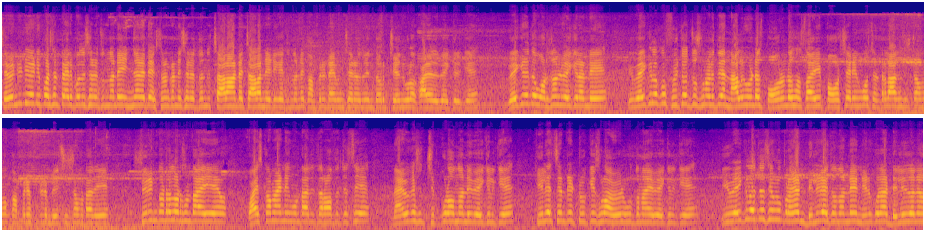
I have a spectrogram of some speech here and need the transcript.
seventy to eighty percent tyre position అవుతుందండి. ఇంజన్ అయితే ఎక్సలెంట్ కండిషన్ అవుతుంది. చాలా అంటే చాలా నీట్గా అవుతుందండి. కంపెనీ టైమింగ్ సరే ఉంది. ఇంతవరకు చేంజ్ కూడా కాలేదు వెహికల్కి. వెహికల్ అయితే ఒరిజినల్ వెహికల్ అండి. ఈ వెహికల్ యొక్క ఫ్యూచర్ చూసుకున్నట్లయితే నాలుగు విండోస్ పవర్ విండోస్ వస్తాయి. Power steering central locking system company fitted music system ఉంటుంది. స్టీరింగ్ కంట్రోలర్స్ ఉంటాయి. వాయిస్ కమాండింగ్ ఉంటుంది. తర్వాత వచ్చేసి నావిగేషన్ చిప్ కూడా ఉందండి వెహికల్కి. కీలెస్ అంటే టూ కీస్ కూడా అవైలబుల్ ఉన్నాయి వెహికల్కి. ఈ వెహికల్ వచ్చేసి ఇప్పుడు ప్రజెంట్ ఢిల్లీ అవుతుందండి నేను కూడా ఢిల్లీలోనే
